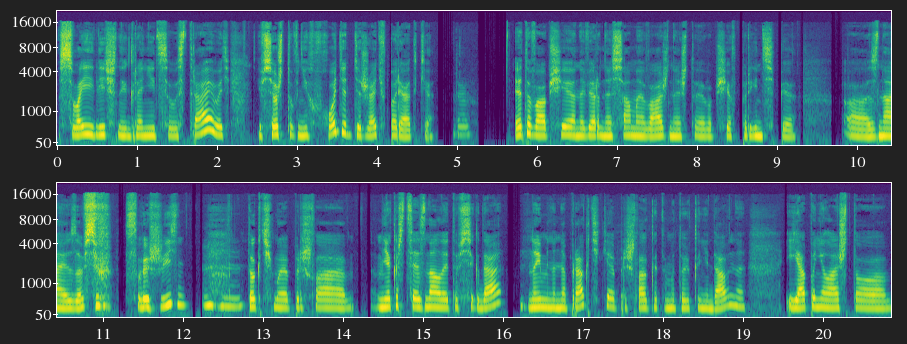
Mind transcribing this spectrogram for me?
свои личные границы выстраивать и все, что в них входит, держать в порядке. Да. Это вообще, наверное, самое важное, что я вообще в принципе а, знаю за всю свою жизнь. Mm-hmm. То, к чему я пришла мне кажется, я знала это всегда, но именно на практике я пришла к этому только недавно. И я поняла, что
